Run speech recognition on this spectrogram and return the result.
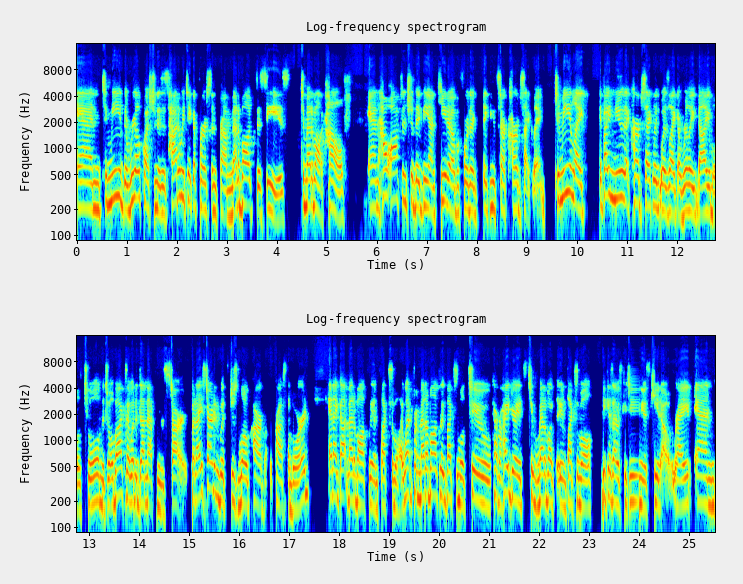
And to me, the real question is, is how do we take a person from metabolic disease to metabolic health? And how often should they be on keto before they can start carb cycling? To me, like if I knew that carb cycling was like a really valuable tool in the toolbox, I would have done that from the start. But I started with just low carb across the board and I got metabolically inflexible. I went from metabolically inflexible to carbohydrates to metabolically inflexible because I was continuous keto, right? And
